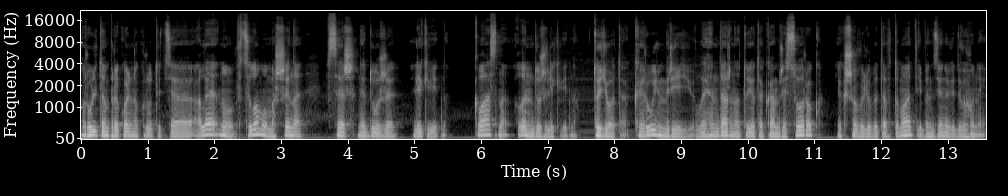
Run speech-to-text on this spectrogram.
Руль там прикольно крутиться, але ну, в цілому машина все ж не дуже ліквідна. Класна, але не дуже ліквідна. Toyota. Керуй мрією. Легендарна Toyota Camry 40, якщо ви любите автомат і бензинові двигуни.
